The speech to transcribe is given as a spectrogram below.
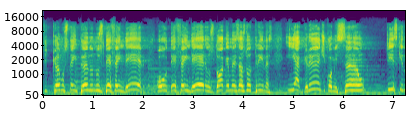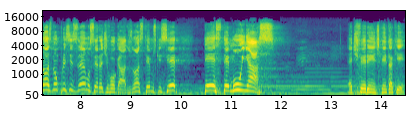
ficamos tentando nos defender ou defender os dogmas e as doutrinas. E a grande comissão diz que nós não precisamos ser advogados, nós temos que ser testemunhas. É diferente, quem está aqui?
